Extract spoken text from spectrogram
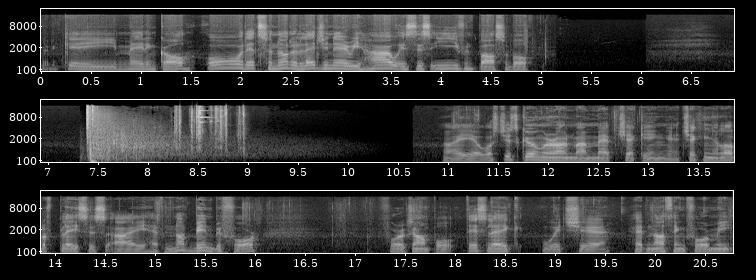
Got a kitty mating call. Oh, that's another legendary. How is this even possible? I uh, was just going around my map checking, uh, checking a lot of places I have not been before. For example, this lake, which uh, had nothing for me.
